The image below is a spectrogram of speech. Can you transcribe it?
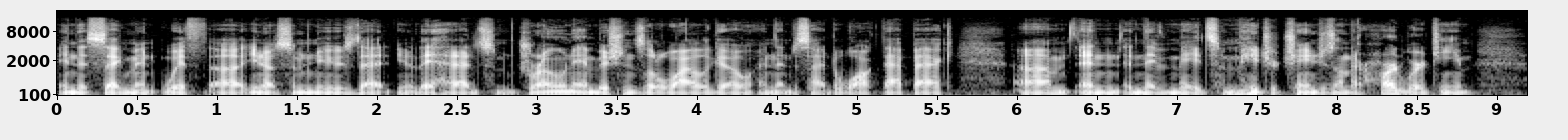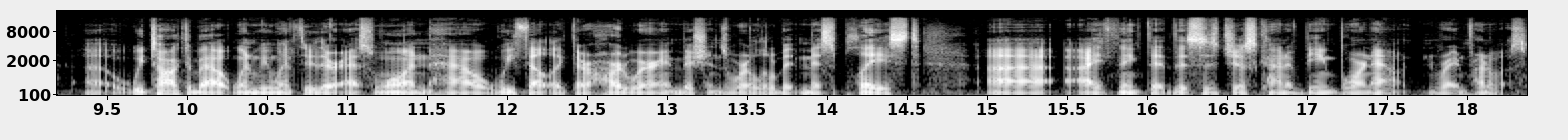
in this segment with uh, you know some news that you know they had some drone ambitions a little while ago and then decided to walk that back, um, and and they've made some major changes on their hardware team. Uh, we talked about when we went through their S1 how we felt like their hardware ambitions were a little bit misplaced. Uh, I think that this is just kind of being borne out right in front of us.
